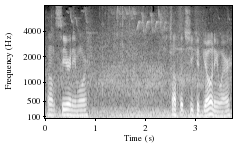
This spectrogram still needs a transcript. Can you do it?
I don't see her anymore. Not that she could go anywhere.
